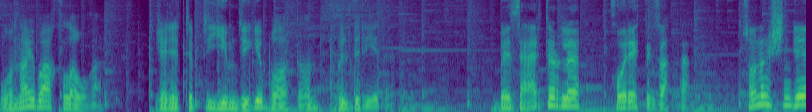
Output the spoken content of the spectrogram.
оңай бақылауға және тіпті емдеуге болатындығын білдіреді. Біз әртүрлі қоректік заттар соның ішінде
